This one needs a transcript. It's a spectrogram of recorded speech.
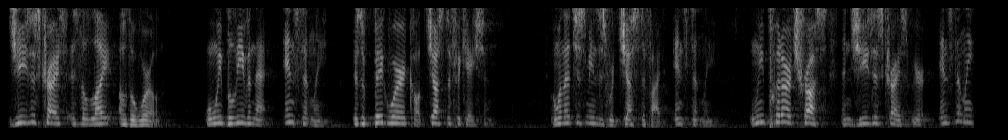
Jesus Christ is the light of the world. When we believe in that instantly, there's a big word called justification. And what that just means is we're justified instantly. When we put our trust in Jesus Christ, we are instantly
